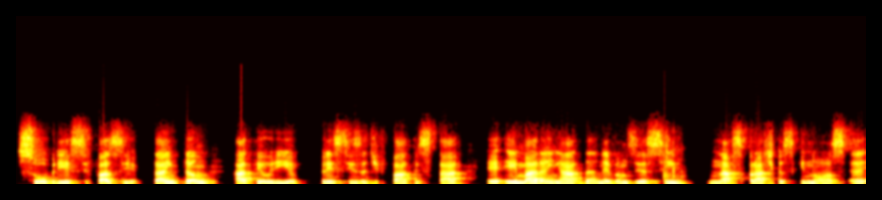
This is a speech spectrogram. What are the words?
sobre esse fazer, tá? Então, a teoria precisa de fato estar é, emaranhada, né, vamos dizer assim, nas práticas que nós é,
